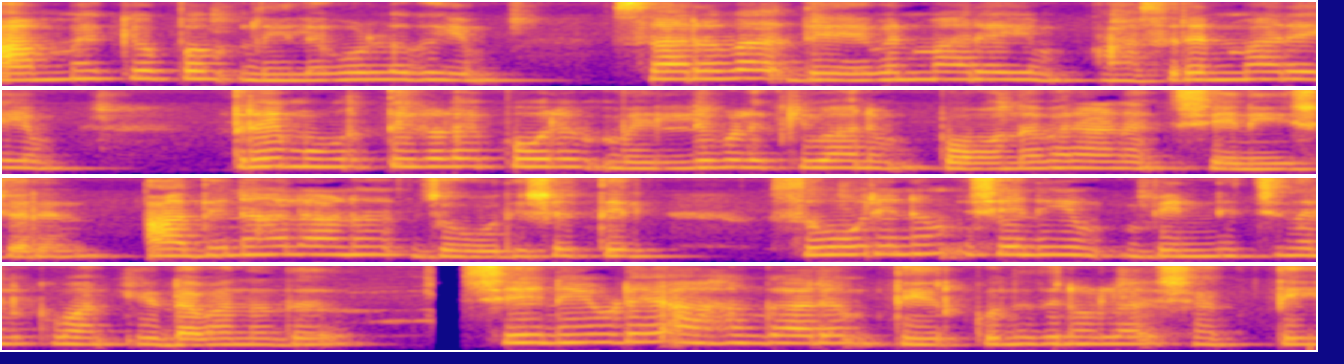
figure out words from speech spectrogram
അമ്മയ്ക്കൊപ്പം നിലകൊള്ളുകയും സർവ ദേവന്മാരെയും അസുരന്മാരെയും ത്രിമൂർത്തികളെ പോലും വെല്ലുവിളിക്കുവാനും പോന്നവനാണ് ശനീശ്വരൻ. അതിനാലാണ് ജ്യോതിഷത്തിൽ സൂര്യനും ശനിയും ഭിന്നിച്ചു നിൽക്കുവാൻ ഇടവന്നത്. ശനിയുടെ അഹങ്കാരം തീർക്കുന്നതിനുള്ള ശക്തി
